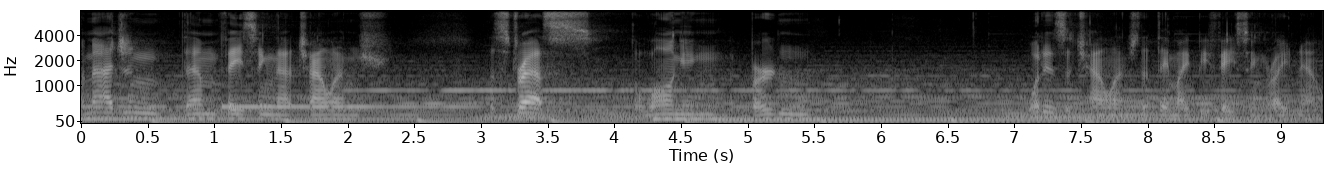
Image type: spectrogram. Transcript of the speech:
Imagine them facing that challenge the stress, the longing, the burden. What is a challenge that they might be facing right now?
